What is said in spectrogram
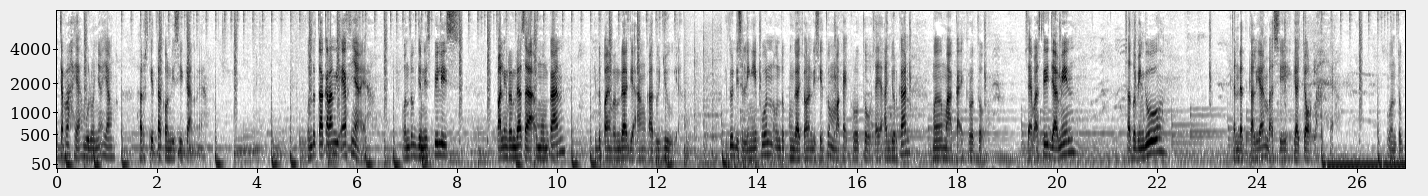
cerah ya bulunya yang harus kita kondisikan ya untuk takaran WF nya ya untuk jenis pilis paling rendah saya umumkan itu paling rendah di angka 7 ya itu diselingi pun untuk penggacoran di situ memakai kruto saya anjurkan memakai kroto. Saya pasti jamin satu minggu cendet kalian masih gacor lah ya. Untuk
